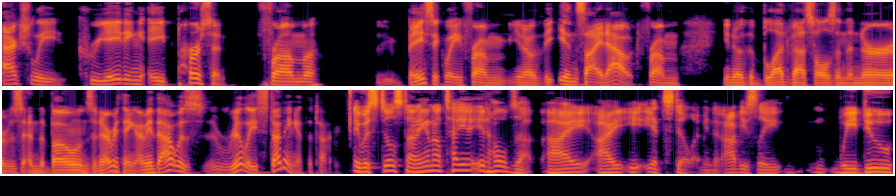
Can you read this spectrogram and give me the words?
actually creating a person from basically from you know the inside out from you know the blood vessels and the nerves and the bones and everything i mean that was really stunning at the time. It was still stunning and i'll tell you it holds up. I i it's still i mean obviously we do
